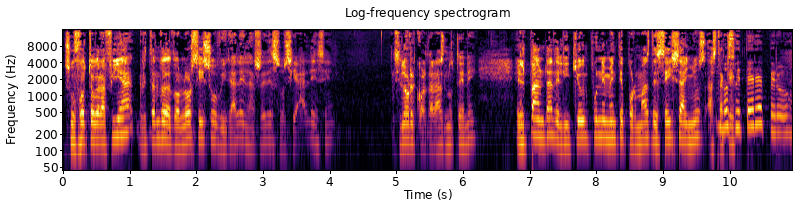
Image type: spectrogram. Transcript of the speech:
Su fotografía gritando de dolor se hizo viral en las redes sociales, ¿eh? Si lo recordarás, ¿no? El panda delinquió impunemente por más de seis años hasta no que... No soy Tere, pero,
